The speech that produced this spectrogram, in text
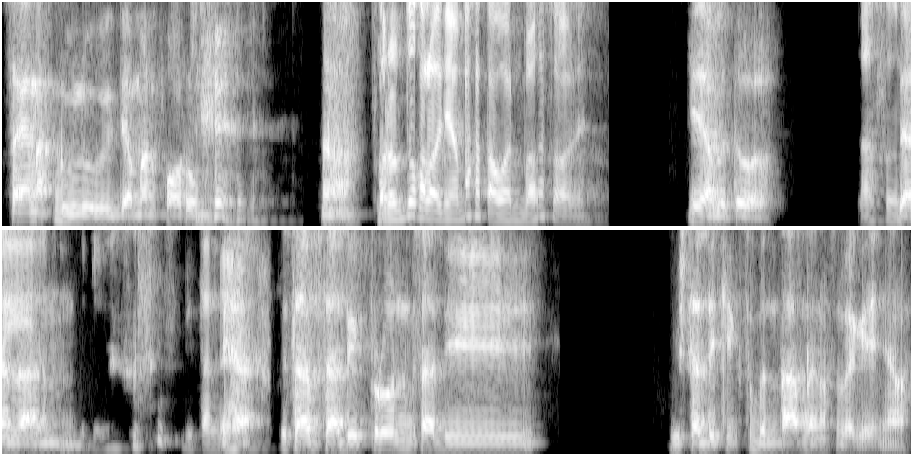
saya enak dulu zaman forum. nah, forum tuh kalau nyampah ketahuan banget soalnya. Iya betul. Langsung dan di, ditanda. Ya, bisa bisa di prune, bisa di bisa di kick sebentar dan sebagainya.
